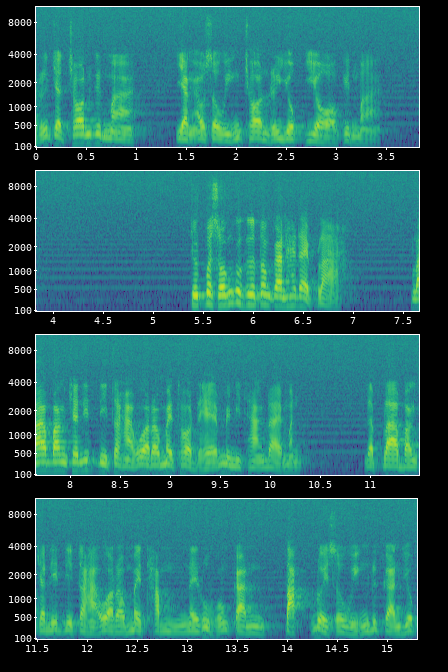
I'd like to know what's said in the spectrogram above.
หรือจะช้อนขึ้นมา อย่างเอาสวิงช้อนหรือยกยอขึ้นมา จุดประสงค์ก็คือต้องการให้ได้ปลา ปลาบางชนิดนี่ถ้าหากว่าเราไม่ทอดแหไม่มีทางได้มัน และปลาบางชนิดนี่ถ้าหากว่าเราไม่ทำในรูปของการตักด้วยสวิงหรือการยก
